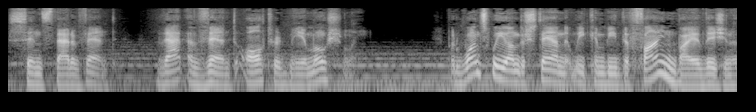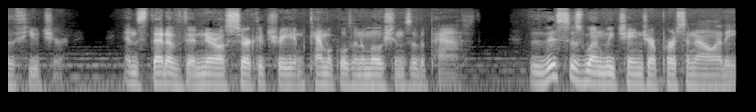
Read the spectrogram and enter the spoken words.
since that event. That event altered me emotionally. But once we understand that we can be defined by a vision of the future, instead of the neurocircuitry and chemicals and emotions of the past. This is when we change our personality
